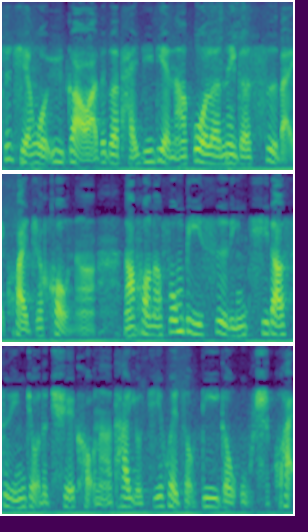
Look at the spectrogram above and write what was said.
之前我预告啊，这个台积电呢过了那个四百块之后呢。然后呢，封闭四零七到四零九的缺口呢，它有机会走第一个五十块。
